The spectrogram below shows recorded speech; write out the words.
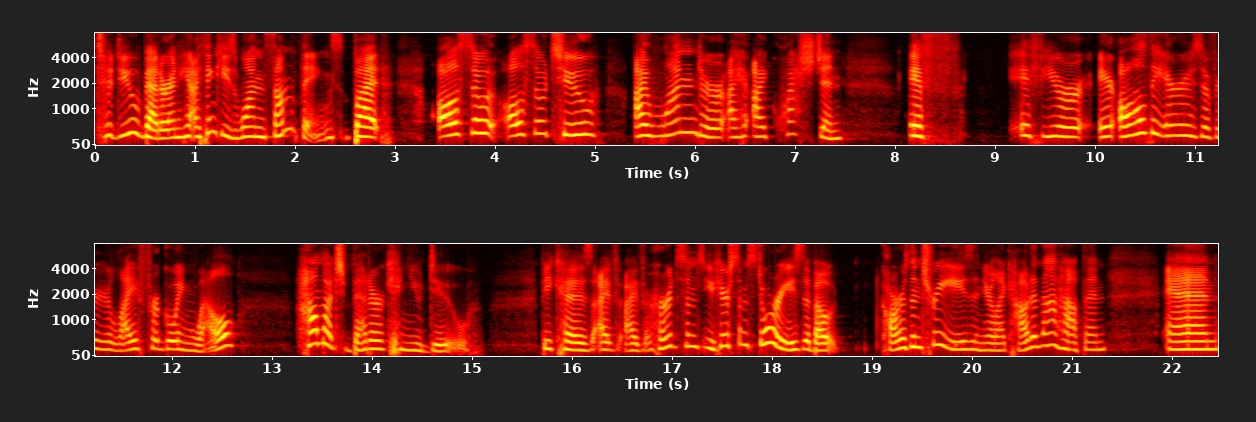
to do better and he, I think he's won some things, but also also to I wonder, I, I question if if your all the areas of your life are going well, how much better can you do? Because I've I've heard some you hear some stories about cars and trees and you're like how did that happen? And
